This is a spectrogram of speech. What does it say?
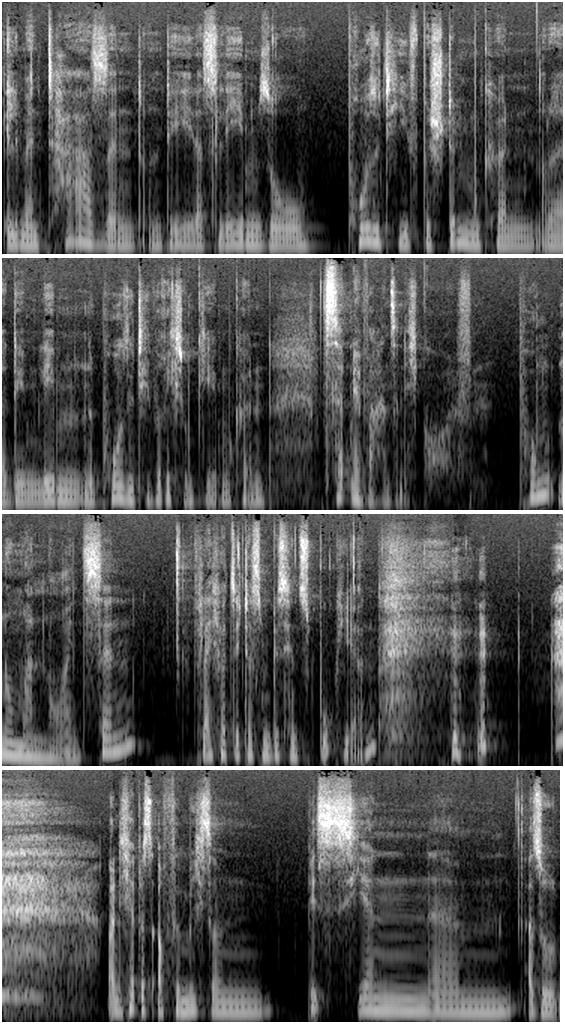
elementar sind und die das Leben so positiv bestimmen können oder dem Leben eine positive Richtung geben können. Das hat mir wahnsinnig geholfen. Punkt Nummer 19. Vielleicht hört sich das ein bisschen spooky an. Und ich habe das auch für mich so ein bisschen, ähm, also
